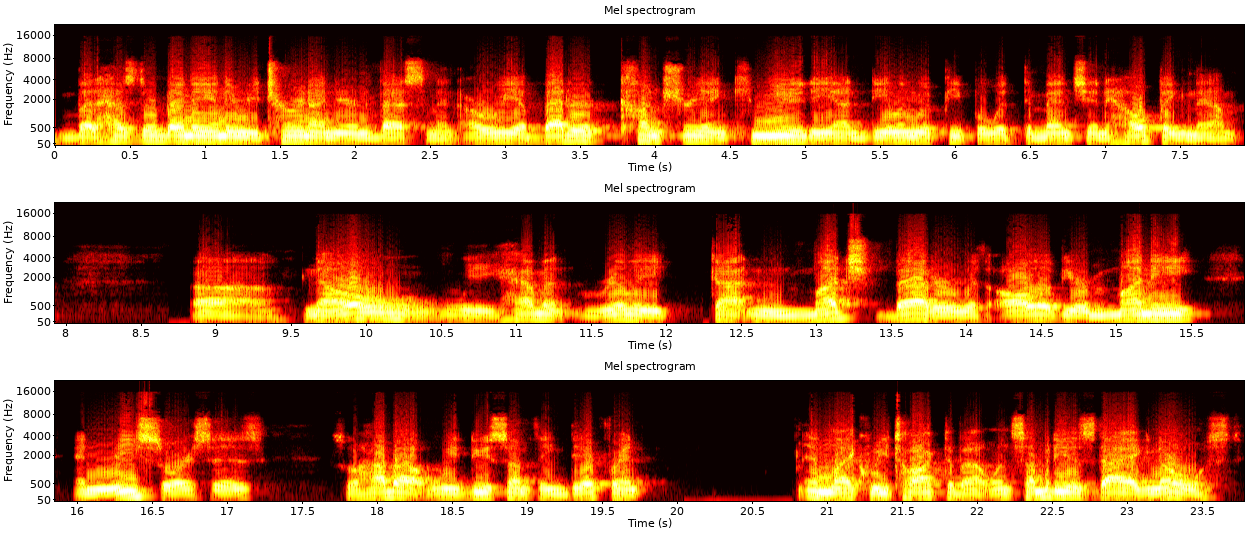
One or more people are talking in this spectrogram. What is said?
But has there been any return on your investment? Are we a better country and community on dealing with people with dementia and helping them? Uh, no, we haven't really gotten much better with all of your money and resources. So, how about we do something different? And, like we talked about, when somebody is diagnosed,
